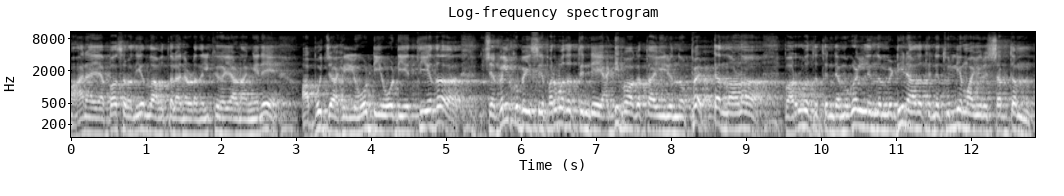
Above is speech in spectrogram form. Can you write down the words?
മഹാനായ അബ്ബാസ് റതിയല്ലാഹുത്തലാൻ അവിടെ നിൽക്കുകയാണ്. അങ്ങനെ അബുജാഹിൽ ഓടി ഓടി എത്തിയത് ജബൽ കുബൈസ് പർവതത്തിന്റെ അടിഭാഗത്തായിരുന്നു. പെട്ടെന്നാണ് പർവതത്തിന്റെ മുകളിൽ നിന്നും മിഠിനാഥത്തിന്റെ തുല്യമായൊരു ശബ്ദം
